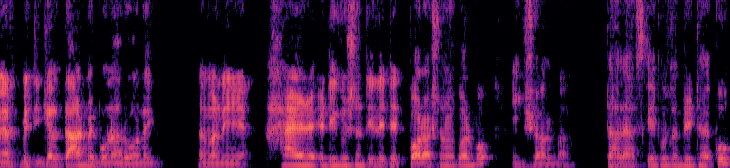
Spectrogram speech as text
ম্যাথমেটিক্যাল টার্ম এবং আরও অনেক মানে হায়ার এডুকেশন রিলেটেড পড়াশোনা করব, ইনশাআল্লাহ। তাহলে আজকে এই পর্যন্তই থাকুক।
